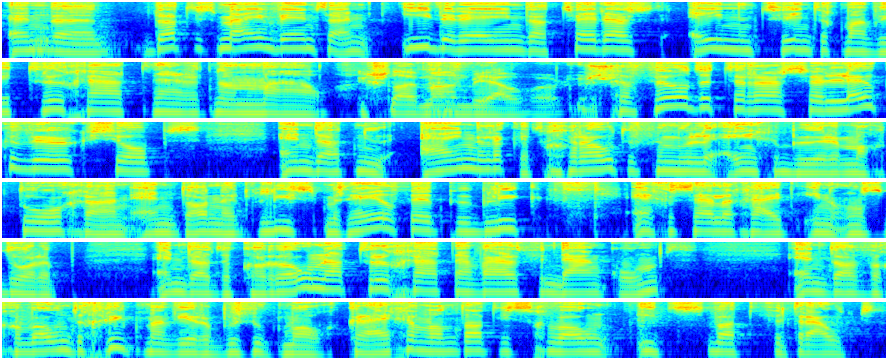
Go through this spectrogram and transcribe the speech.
En eh, dat is mijn wens aan iedereen... dat 2021 maar weer teruggaat naar het normaal. ik sluit me aan bij jou. Dus, Gevulde terrassen, leuke workshops... en dat nu eindelijk het grote Formule 1 gebeuren mag doorgaan... en dan het liefst met heel veel publiek en gezelligheid in ons dorp. En dat de corona teruggaat naar waar het vandaan komt... en dat we gewoon de griep maar weer op bezoek mogen krijgen... want dat is gewoon iets wat vertrouwd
